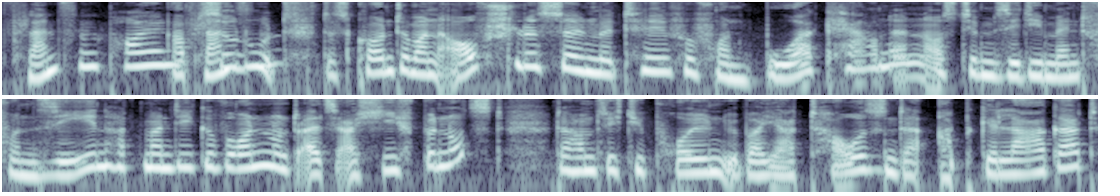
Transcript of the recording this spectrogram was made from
Pflanzenpollen? Absolut. Pflanzen? Das konnte man aufschlüsseln mit Hilfe von Bohrkernen. Bohrkernen aus dem Sediment von Seen hat man die gewonnen und als Archiv benutzt. Da haben sich die Pollen über Jahrtausende abgelagert.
